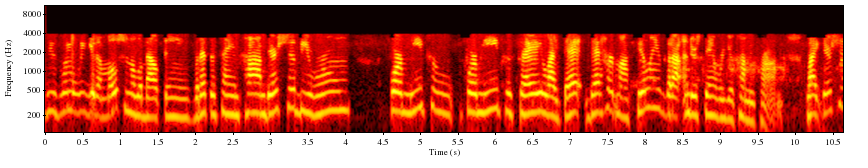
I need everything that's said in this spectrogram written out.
these women we get emotional about things, but at the same time, there should be room for me to for me to say like that that hurt my feelings, but I understand where you're coming from. Like there should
